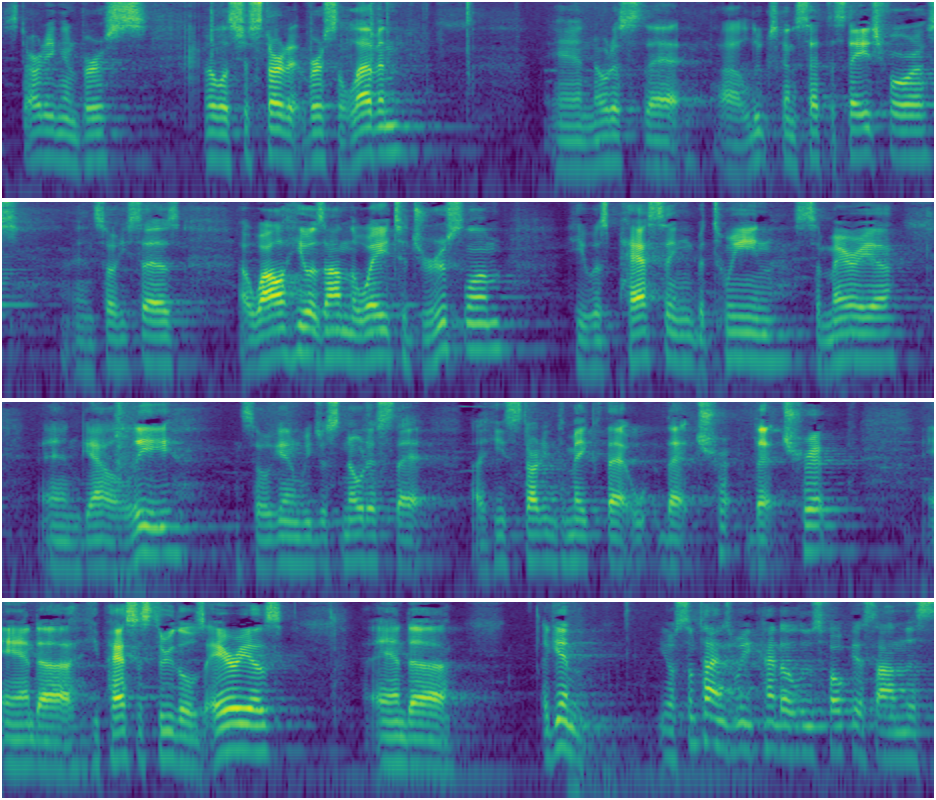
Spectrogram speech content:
starting in verse, well, let's just start at verse 11. And notice that Luke's going to set the stage for us. And so he says, While he was on the way to Jerusalem, he was passing between Samaria and Galilee. And so, again, we just notice that uh, he's starting to make that, that, tri- that trip, and uh, he passes through those areas. And uh, again, you know, sometimes we kind of lose focus on this,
